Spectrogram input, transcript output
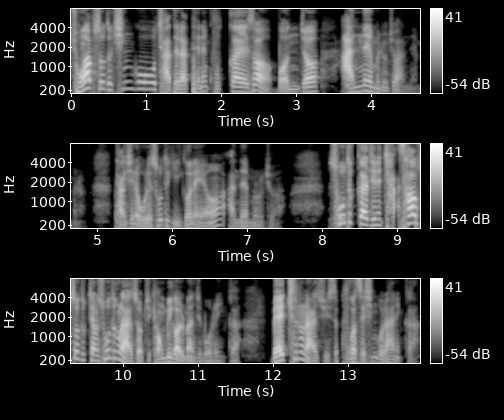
종합소득 신고자들한테는 국가에서 먼저 안내문을 줘, 안내문을. 당신의 올해 소득이 이거네요. 안내문을 줘. 소득까지는 자- 사업소득자는 소득을 알 수 없지. 경비가 얼마인지 모르니까. 매출은 알 수 있어. 부가세 신고를 하니까.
